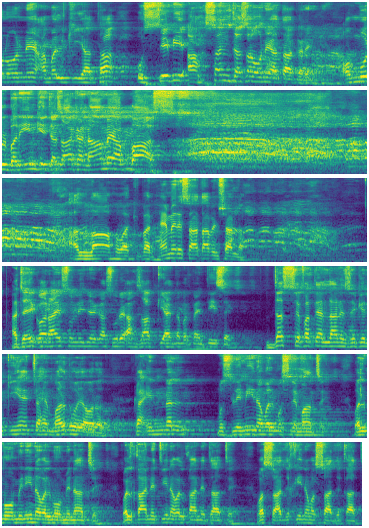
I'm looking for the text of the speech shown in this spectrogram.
उन्होंने अमल किया था, उससे भी अहसन जजा उन्हें अता करेंगे उम्मुल बनीन की जजा का नाम है अब्बास। अल्लाह अकबर। है मेरे साथ आप, इंशाल्लाह। अच्छा एक और आयत सुन लीजिएगा सूर्य अहजाब की आयत नंबर पैंतीस है। दस सिफतें अल्लाह ने ज़िक्र की हैं, चाहे मर्द हो या औरत। का इन्नल मुस्लिमीन अवल मुस्लिमात से वलमोमिन वलमोमिनत से वलकानतीन वलकानतात वसादकीन वसादक़ात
